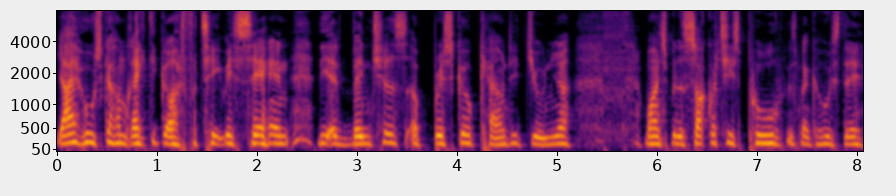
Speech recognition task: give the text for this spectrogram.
Jeg husker ham rigtig godt fra tv-serien The Adventures of Briscoe County Jr., hvor han spillede Socrates Pool, hvis man kan huske det.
